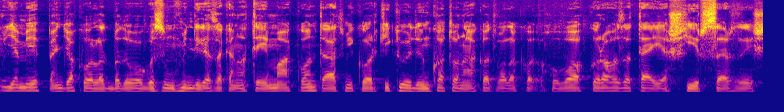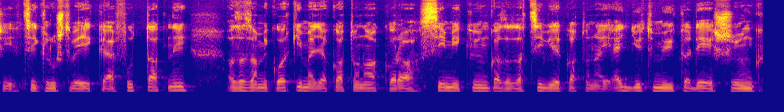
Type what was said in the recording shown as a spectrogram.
Ugye mi éppen gyakorlatban dolgozunk mindig ezeken a témákon, tehát mikor kiküldünk katonákat valahova, akkor ahhoz a teljes hírszerzési ciklust végig kell futtatni, azaz amikor kimegy a katona, akkor a szimikünk, azaz a civil katonai együttműködésünk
